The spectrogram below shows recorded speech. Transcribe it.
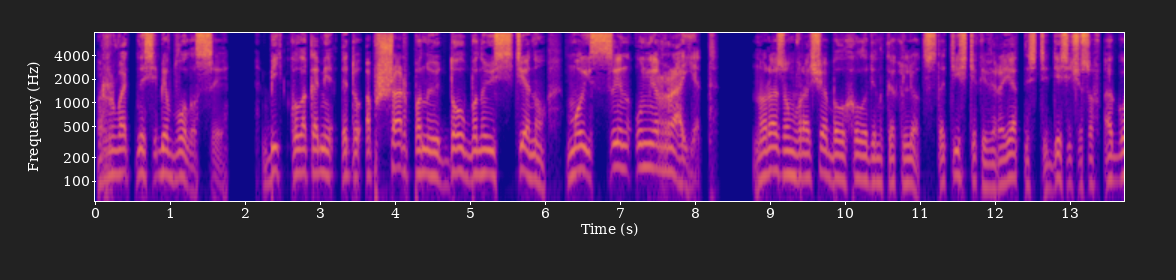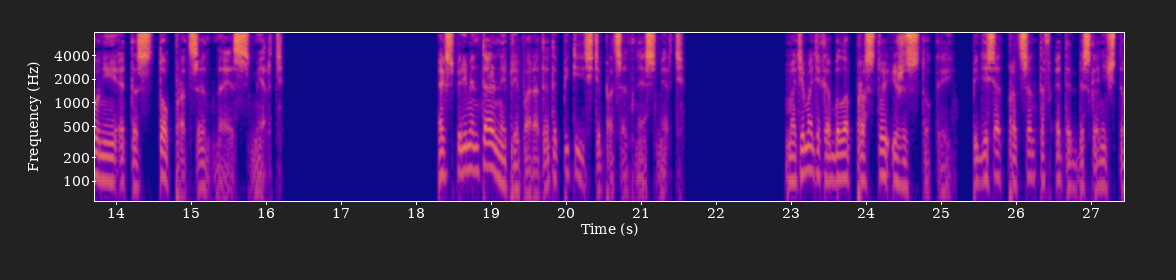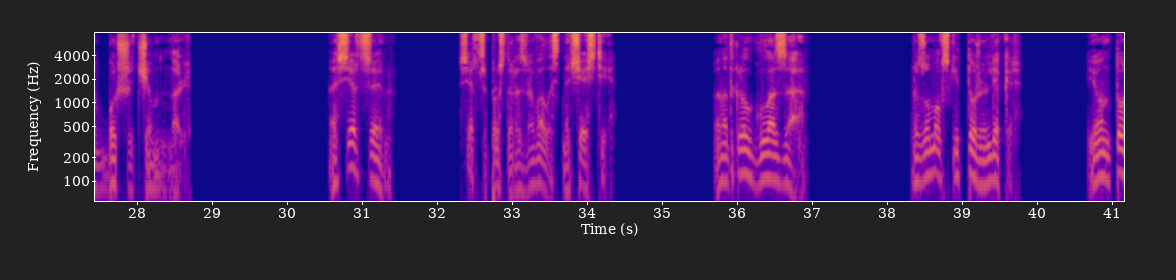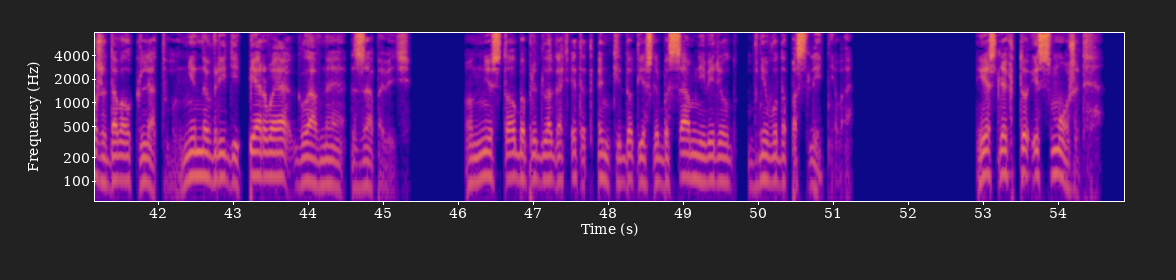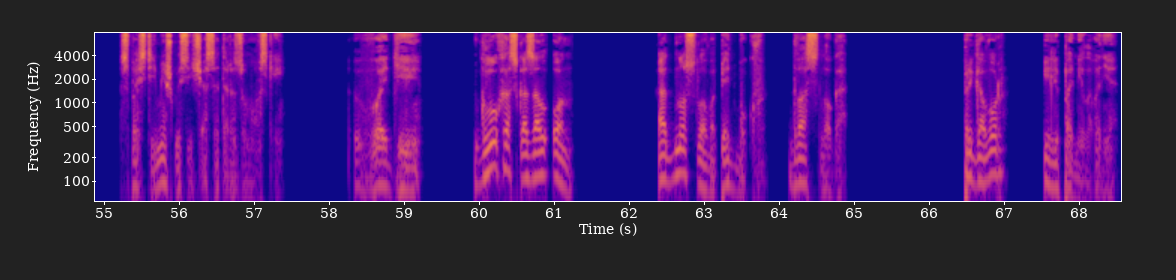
рвать на себе волосы, бить кулаками эту обшарпанную, долбаную стену. Мой сын умирает. Но разум врача был холоден, как лед. Статистика вероятности десять часов агонии — это стопроцентная смерть. Экспериментальный препарат — это пятидесятипроцентная смерть. Математика была простой и жестокой. Пятьдесят процентов — это бесконечно больше, чем ноль. А сердце Сердце просто разрывалось на части. Он открыл глаза. Разумовский тоже лекарь. И он тоже давал клятву. Не навреди. Первая главная заповедь. Он не стал бы предлагать этот антидот, если бы сам не верил в него до последнего. Если кто и сможет спасти Мишку сейчас, это Разумовский. «Вводи», — глухо сказал он. Одно слово, пять букв, два слога. Приговор или помилование.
